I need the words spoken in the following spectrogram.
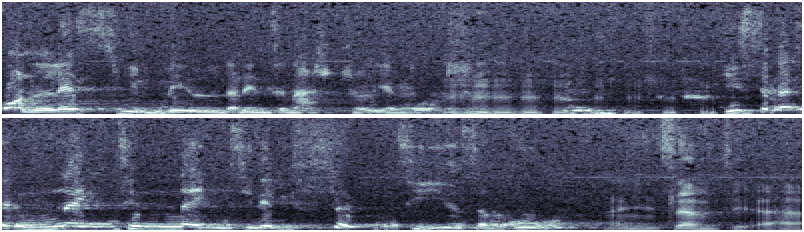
unless we build an international airport. he said that in 1990, nearly 30 years ago. 1970, uh-huh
